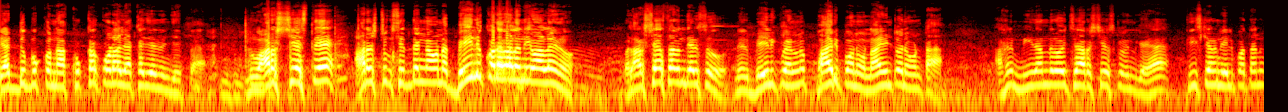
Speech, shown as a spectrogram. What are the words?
రెడ్ బుక్ నా కుక్క కూడా లెక్క చేయదని చెప్పా. నువ్వు అరెస్ట్ చేస్తే అరెస్టుకు సిద్ధంగా ఉన్న బెయిల్కి కూడా వెళ్ళని వాళ్ళను వాళ్ళు అరెస్ట్ చేస్తారని తెలుసు. నేను బెయిల్కి వెళ్ళను పారిపోను నా ఇంట్లోనే ఉంటా. అసలు మీరందరూ వచ్చి అరెస్ట్ చేసుకుంది తీసుకెళ్ళని వెళ్ళిపోతాను.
